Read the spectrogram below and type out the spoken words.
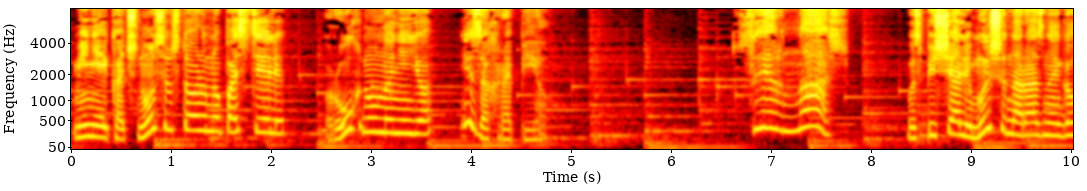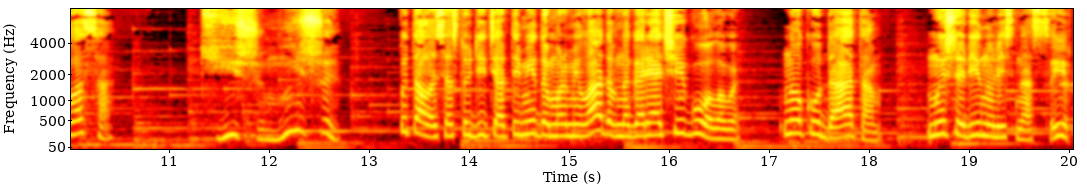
Миней качнулся в сторону постели, рухнул на нее и захрапел. «Сыр наш!» – воспищали мыши на разные голоса. «Тише, мыши!» – пыталась остудить Артемида Мармеладов на горячие головы. Но куда там? Мыши ринулись на сыр.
